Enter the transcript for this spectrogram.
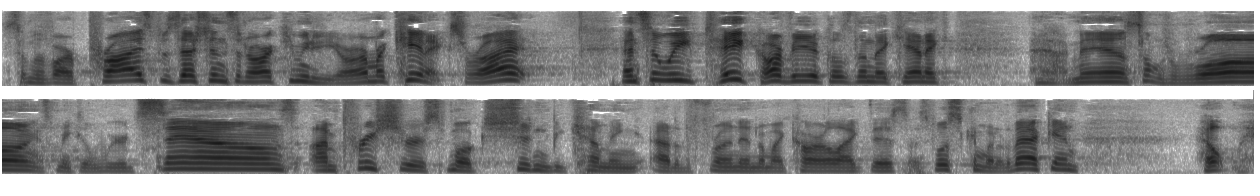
Some of our prized possessions in our community are our mechanics, right? And so we take our vehicles to the mechanic. Oh, man, something's wrong. It's making weird sounds. I'm pretty sure smoke shouldn't be coming out of the front end of my car like this. It's supposed to come out of the back end. Help me.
